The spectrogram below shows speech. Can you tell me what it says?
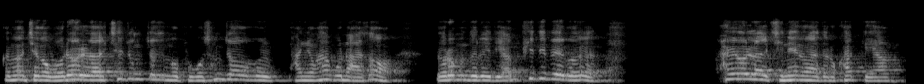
그러면 제가 월요일 날 최종적인 거 보고 성적을 반영하고 나서 여러분들에 대한 피드백을 화요일 날 진행하도록 할게요.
